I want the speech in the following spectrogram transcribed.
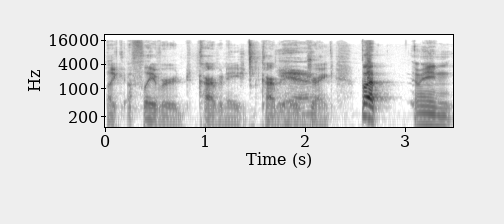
like a flavored carbonate carbonated Yeah. drink. But I mean,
